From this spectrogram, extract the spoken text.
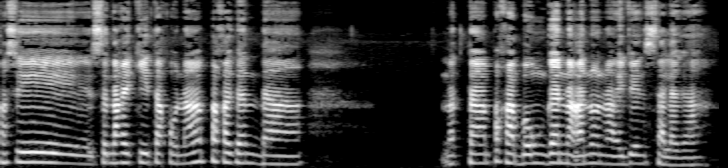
Kasi sa nakikita ko, napakaganda at napakabongga na ano na events talaga.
